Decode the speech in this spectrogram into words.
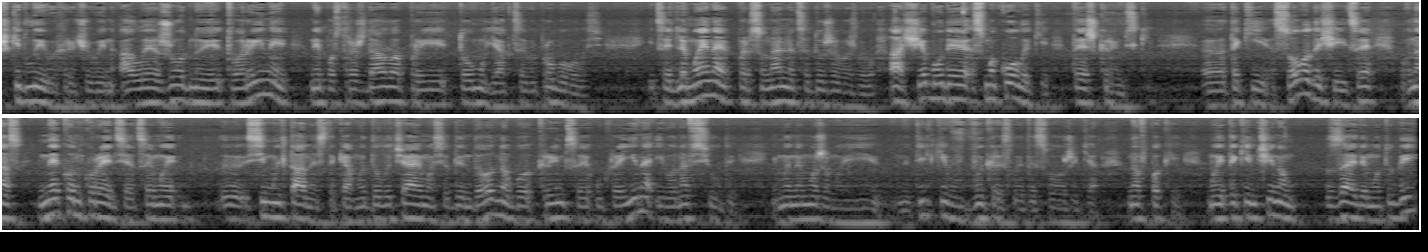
шкідливих речовин, але жодної тварини не постраждала при тому, як це випробувалось. І це для мене персонально це дуже важливо. А ще буде смаколики, теж кримські. Такі солодощі, і це в нас не конкуренція. Це ми Е, симультанність така. Ми долучаємося один до одного, бо Крим це Україна і вона всюди. І ми не можемо її не тільки викреслити свого життя, навпаки. Ми таким чином зайдемо туди,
